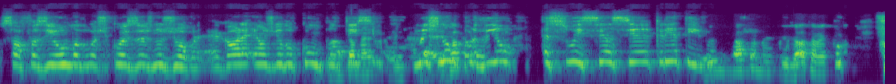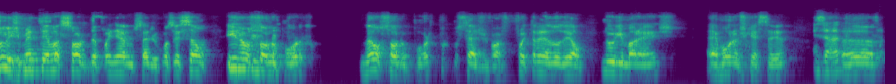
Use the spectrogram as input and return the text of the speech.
só fazia uma, duas coisas no jogo. Agora é um jogador completíssimo, exatamente. mas não exatamente. perdeu a sua essência criativa. Exatamente, exatamente. Porque, felizmente teve a sorte de apanhar o Sérgio Conceição e não só no Porto, não só no Porto, porque o Sérgio foi treinador dele no Guimarães, é bom não esquecer. Exato. Uh,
